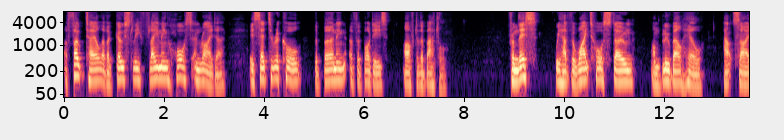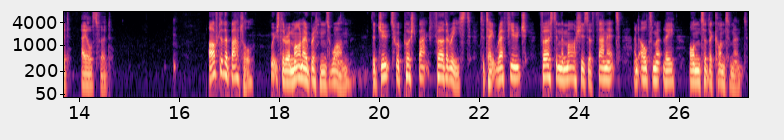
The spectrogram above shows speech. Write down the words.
a folk tale of a ghostly, flaming horse and rider, is said to recall the burning of the bodies after the battle. From this, we have the White Horse Stone on Bluebell Hill outside Aylesford. After the battle, which the Romano Britons won, the Jutes were pushed back further east to take refuge first in the marshes of Thanet and ultimately onto the continent.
